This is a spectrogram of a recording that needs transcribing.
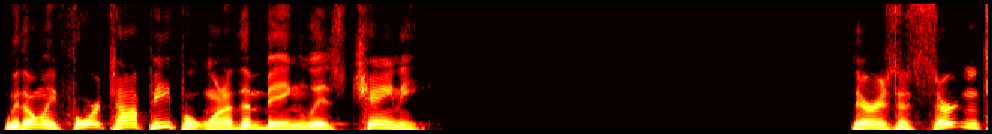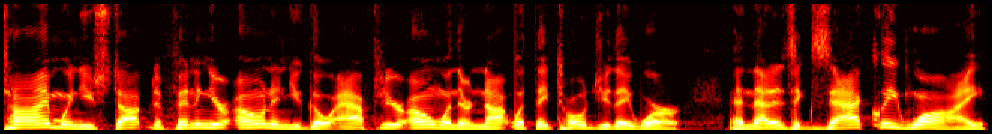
with only four top people, one of them being Liz Cheney. There is a certain time when you stop defending your own and you go after your own when they're not what they told you they were. And that is exactly why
